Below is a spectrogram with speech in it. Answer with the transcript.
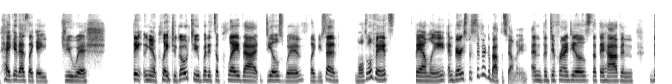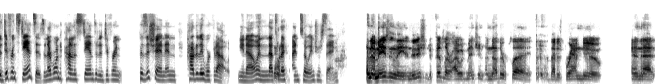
peg it as like a Jewish thing, you know, play to go to, but it's a play that deals with, like you said, multiple faiths, family, and very specific about this family and the different ideals that they have and the different stances. And everyone kind of stands in a different position and how do they work it out, you know? And that's yeah. what I find so interesting. And amazingly, in addition to Fiddler, I would mention another play that is brand new and that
